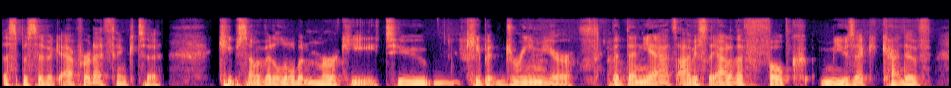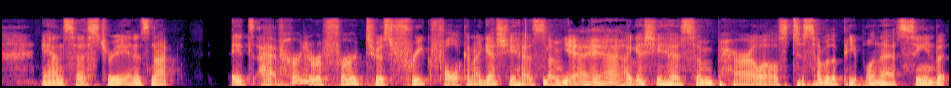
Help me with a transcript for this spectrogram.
a specific effort, I think, to keep some of it a little bit murky, to keep it dreamier. But then, yeah, it's obviously out of the folk music kind of ancestry, and it's not. It's I've heard it referred to as freak folk, and I guess she has some. Yeah, yeah. I guess she has some parallels to some of the people in that scene, but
